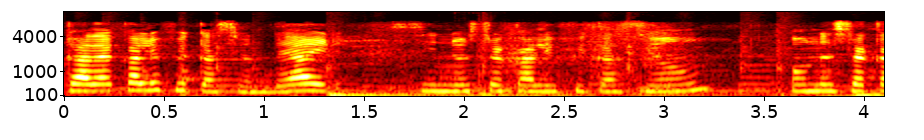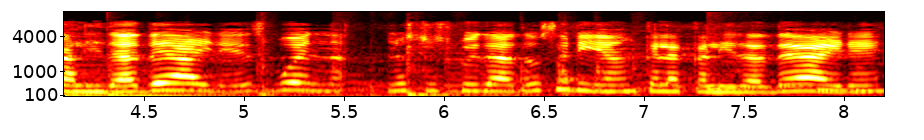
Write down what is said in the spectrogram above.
cada calificación de aire. Si nuestra calificación nuestra calidad de aire es buena, nuestros cuidados serían que la calidad de aire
